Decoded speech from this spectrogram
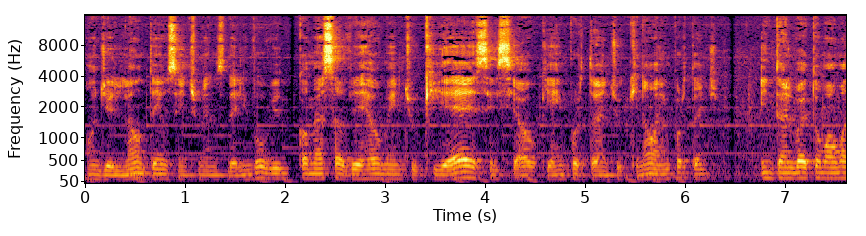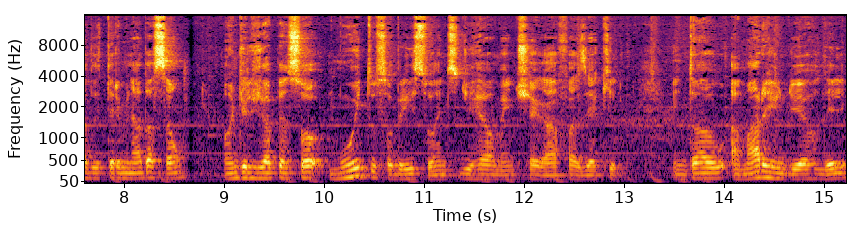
onde ele não tem os sentimentos dele envolvido, começa a ver realmente o que é essencial, o que é importante, o que não é importante. Então ele vai tomar uma determinada ação onde ele já pensou muito sobre isso antes de realmente chegar a fazer aquilo. Então a margem de erro dele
